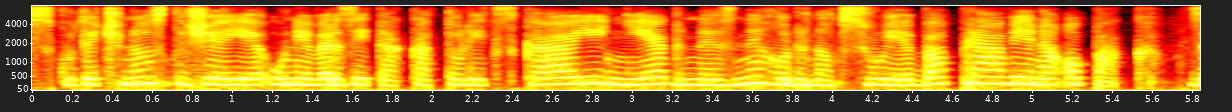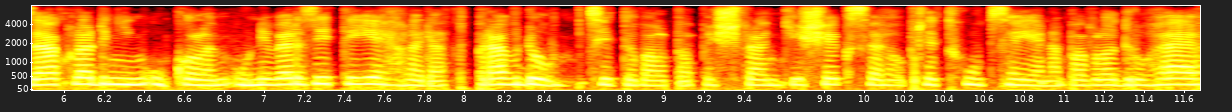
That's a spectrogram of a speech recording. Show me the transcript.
Skutečnost, že je univerzita katolická, ji nijak neznehodnocuje, ba právě naopak. Základním úkolem univerzity je hledat pravdu, citoval papež František svého předchůdce Jana Pavla II.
